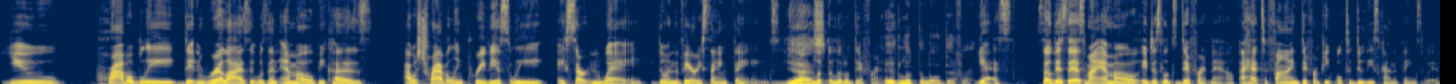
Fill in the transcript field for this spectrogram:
you probably didn't realize it was an MO because I was traveling previously a certain way, doing the very same things. So Yes. it looked a little different. It looked a little different. yes. So this is my MO. It just looks different now. I had to find different people to do these kind of things with.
